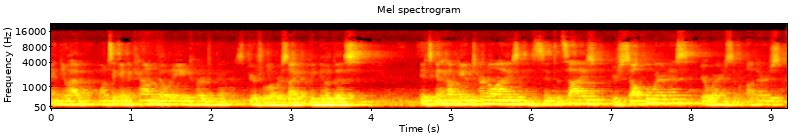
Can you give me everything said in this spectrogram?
And you'll have, once again, accountability, encouragement, spiritual oversight. We know this. It's going to help you internalize and synthesize your self-awareness, your awareness of others,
